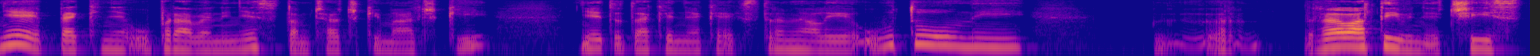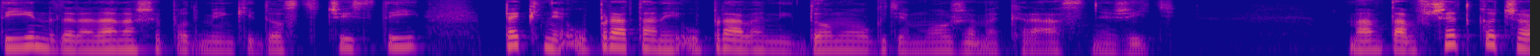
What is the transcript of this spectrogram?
nie je pekne upravený, nie sú tam čačky, mačky, nie je to také nejaké extrémne, ale je útulný, relatívne čistý, teda na naše podmienky dosť čistý, pekne uprataný, upravený domov, kde môžeme krásne žiť. Mám tam všetko, čo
